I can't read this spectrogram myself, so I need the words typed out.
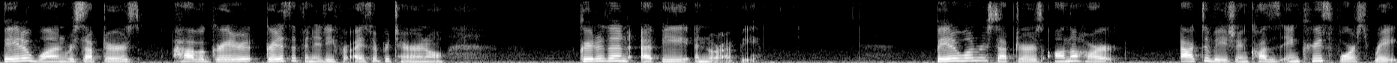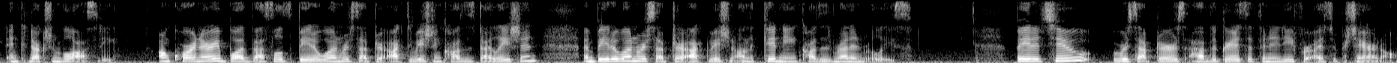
Beta 1 receptors have a greater greatest affinity for isoproterenol greater than epi and norepi. Beta 1 receptors on the heart activation causes increased force rate and conduction velocity. On coronary blood vessels, beta 1 receptor activation causes dilation, and beta 1 receptor activation on the kidney causes renin release. Beta 2 receptors have the greatest affinity for isoproterenol,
